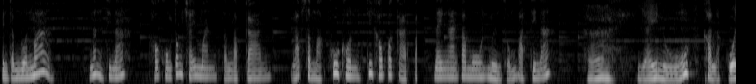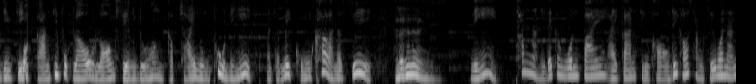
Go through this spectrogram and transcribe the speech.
เป็นจำนวนมาก นั่นสินะ เขาคงต้องใช้มันสำหรับการรับสมัครผู้คนที่เขาประกาศไปในงานประมูลหมื่นสมบัติสินะ เฮ้ยยายหนูข้าละกลัวจริงๆว่าการที่พวกเราลองเสี่ยงดวงกับชายหนุ่มผู้นี้ มันจะไม่คุ้มค่านะสิ เฮ้ย นี่ ท่านน่ะอย่าได้กังวลไป รายการสิ่งของที่เขาสั่งซื้อมานั้น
